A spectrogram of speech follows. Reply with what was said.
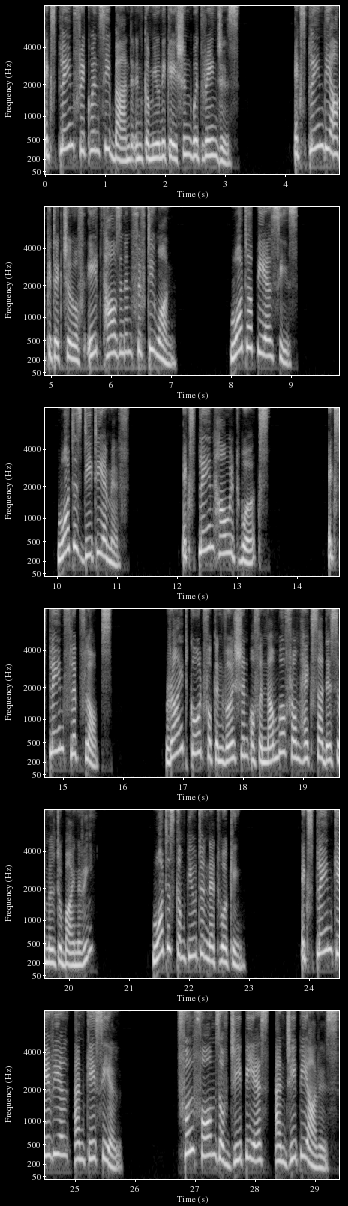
Explain frequency band in communication with ranges. Explain the architecture of 8051. What are PLCs? What is DTMF? Explain how it works. Explain flip-flops. Write code for conversion of a number from hexadecimal to binary. What is computer networking? Explain KVL and KCL. Full forms of GPS and GPRS.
